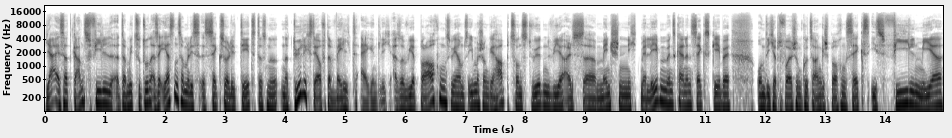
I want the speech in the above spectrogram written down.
Ja, es hat ganz viel damit zu tun. Also erstens einmal ist Sexualität das Natürlichste auf der Welt eigentlich. Also wir brauchen es, wir haben es immer schon gehabt, sonst würden wir als äh, Menschen nicht mehr leben, wenn es keinen Sex gäbe. Und ich habe es vorher schon kurz angesprochen, Sex ist viel mehr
